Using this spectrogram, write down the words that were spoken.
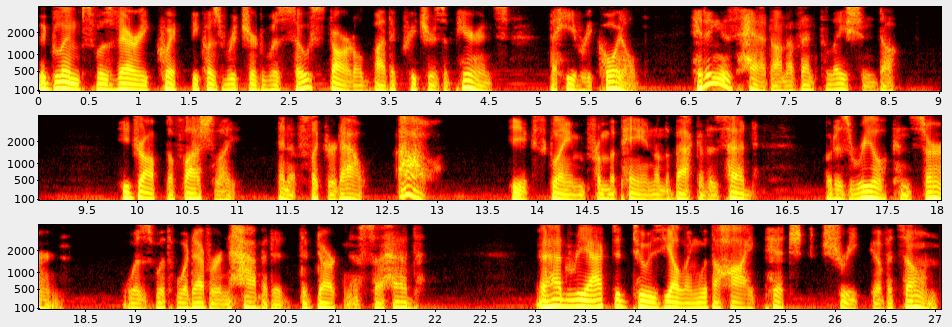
The glimpse was very quick because Richard was so startled by the creature's appearance that he recoiled, hitting his head on a ventilation duct. He dropped the flashlight, and it flickered out. Ow! he exclaimed from the pain on the back of his head, but his real concern was with whatever inhabited the darkness ahead. It had reacted to his yelling with a high pitched shriek of its own.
